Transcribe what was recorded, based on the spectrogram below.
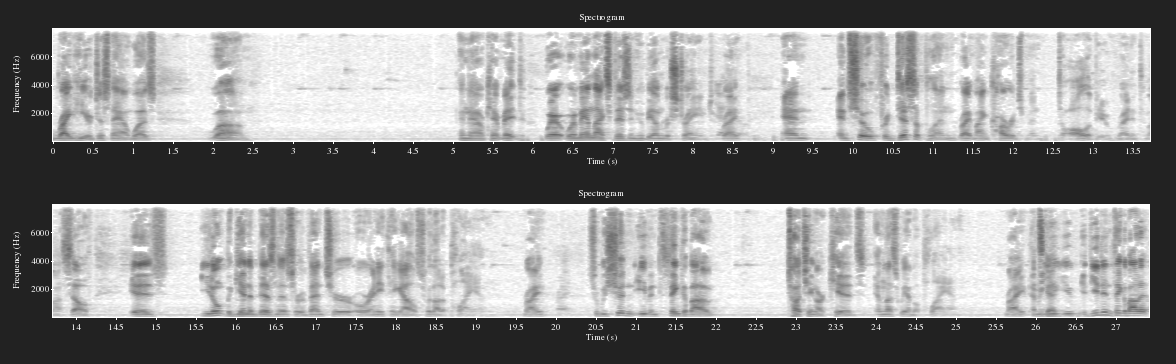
right here just now, was, um, and now I can't make, where, where a man lacks vision, he'll be unrestrained, right? And, and so for discipline, right, my encouragement to all of you, right, and to myself, is you don't begin a business or a venture or anything else without a plan, right? Right. So we shouldn't even think about touching our kids unless we have a plan, right? I mean, you, you, if you didn't think about it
